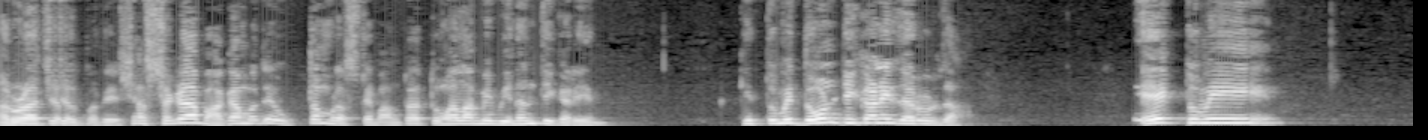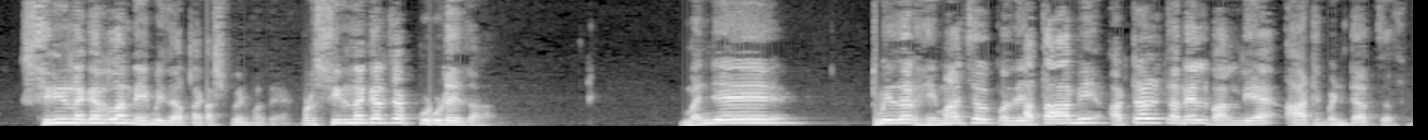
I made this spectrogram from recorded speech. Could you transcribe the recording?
अरुणाचल प्रदेश या सगळ्या भागामध्ये उत्तम रस्ते बांधतोय. तुम्हाला मी विनंती करेन की तुम्ही दोन ठिकाणी जरूर जा. एक तुम्ही श्रीनगरला नेहमी जाता काश्मीरमध्ये पण श्रीनगरच्या पुढे जा. म्हणजे तुम्ही जर हिमाचल प्रदेश आता आम्ही अटल टनेल बांधली आहे आठ मिनिटात जातो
